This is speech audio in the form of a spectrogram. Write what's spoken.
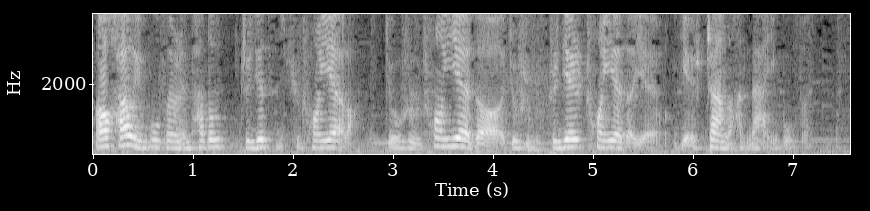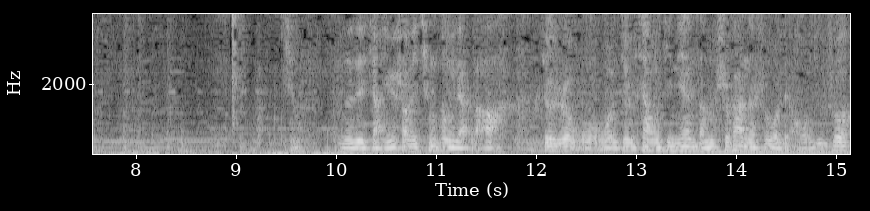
然后还有一部分人他都直接自己去创业了，就是创业的，就是直接创业的也也占了很大一部分。行，那就讲一个稍微轻松一点的啊，就是我我就像我今天咱们吃饭的时候聊，我就说，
